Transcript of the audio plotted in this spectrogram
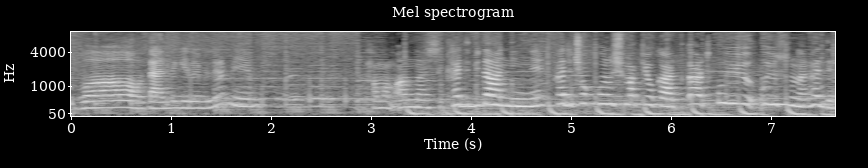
Wow. Ben de gelebilir miyim? Tamam anlaştık. Hadi bir de annenle. Hadi çok konuşmak yok artık. Artık uyu, uyusunlar hadi.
